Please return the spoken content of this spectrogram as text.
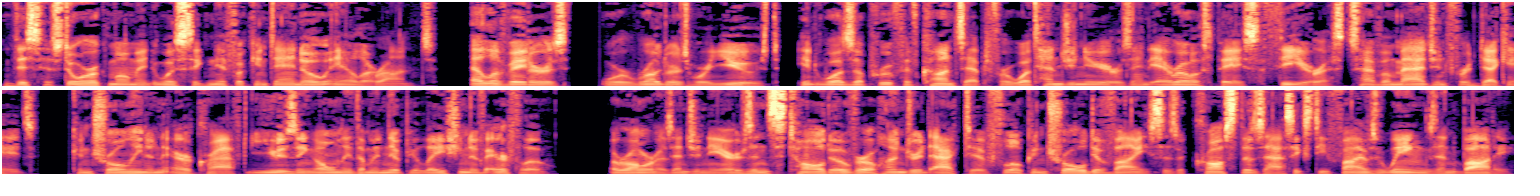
This historic moment was significant and no ailerons, elevators, or rudders were used. It was a proof of concept for what engineers and aerospace theorists have imagined for decades, controlling an aircraft using only the manipulation of airflow. Aurora's engineers installed over a hundred active flow control devices across the X-65's wings and body.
